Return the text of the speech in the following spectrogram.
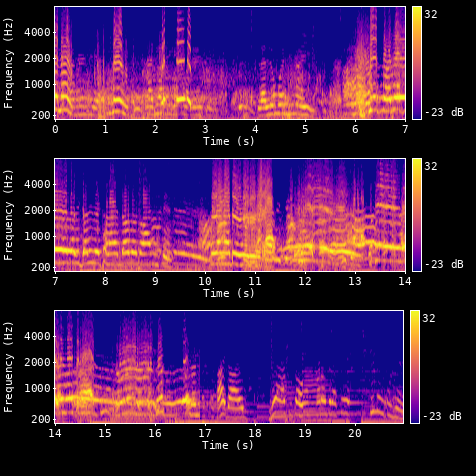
हूँ आपको आ रही जो ए नहीं नहीं लल्लू पंजू नहीं एक मारे मेरी गली में खड़ा है दम तो आ नीचे मेरा माते हाय गाइस मैं आ चुका हूँ वडोदरा के स्विमिंग पूल में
